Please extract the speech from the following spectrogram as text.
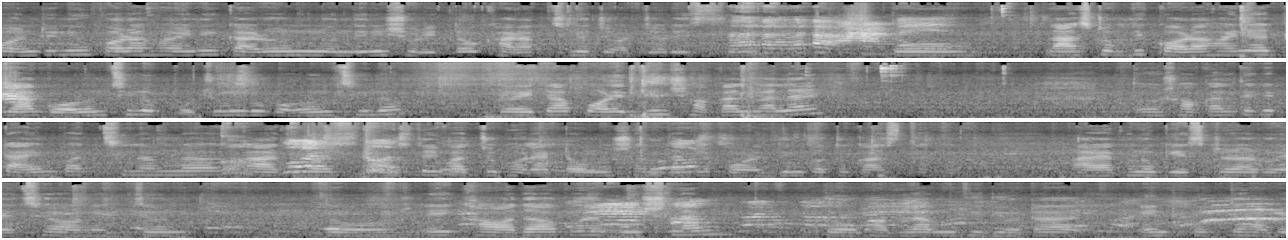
কন্টিনিউ করা হয়নি, কারণ নন্দিনীর শরীরটাও খারাপ ছিল, জ্বর জ্বর এসেছিল। তো লাস্ট অবধি করা হয়নি, আর যা গরম ছিল, প্রচণ্ড গরম ছিল। তো এটা পরের দিন সকালবেলায় তো সকাল থেকে টাইম পাচ্ছিলাম না, কাজ বাজ বুঝতেই পারছ, ঘরে একটা অনুষ্ঠান থাকলে পরের দিন কত কাজ থাকে। আর এখনও গেস্টরা রয়েছে অনেকজন। তো এই খাওয়া দাওয়া করে বসলাম, তো ভাবলাম ভিডিওটা এন্ড করতে হবে,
